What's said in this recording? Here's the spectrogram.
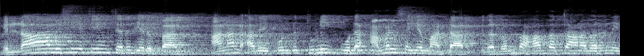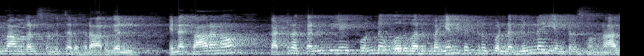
எல்லா விஷயத்தையும் தெரிஞ்சிருப்பார். ஆனால் அதை கொண்டு துணி கூட அமல் செய்ய மாட்டார். இவர் ரொம்ப ஆபத்தானவர்னு இமாம்கள் சொல்லித் தருகிறார்கள். என்ன காரணம்? கற்ற கல்வியை கொண்டு ஒருவர் பயன் பெற்றுக் கொள்ளவில்லை என்று சொன்னால்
